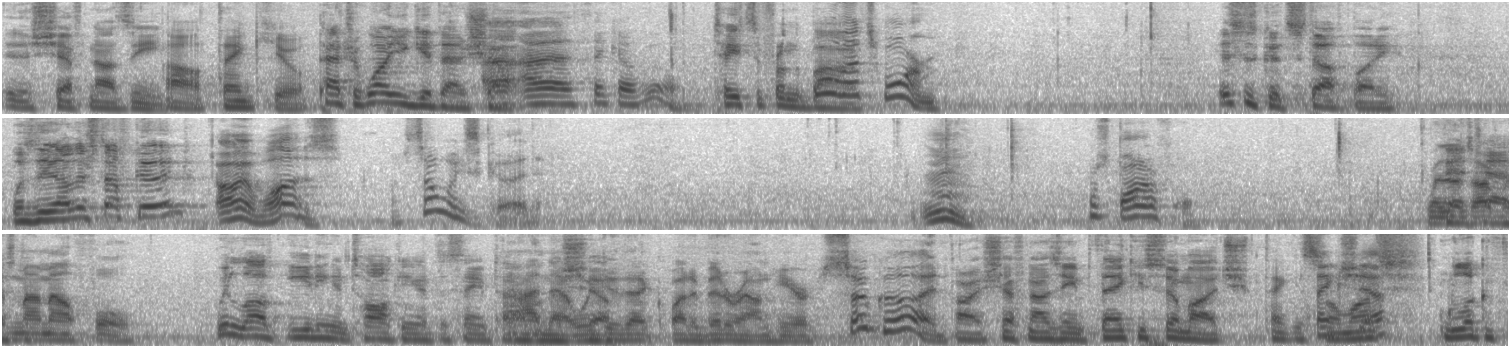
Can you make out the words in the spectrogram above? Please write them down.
it is Chef Nazim. oh, thank you. Patrick, why don't you give that a shot? I, I think I will. Taste it from the bottom. Oh, that's warm. This is good stuff, buddy. Was the other stuff good? Oh, it was. It's always good. Mmm. That's wonderful. Well, that's Fantastic. with my mouth full. We love eating and talking at the same time. I on the know, we do that quite a bit around here. So good. All right, Chef Nazim, thank you so much. Thank you so Thanks, much. Chef. We're looking forward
